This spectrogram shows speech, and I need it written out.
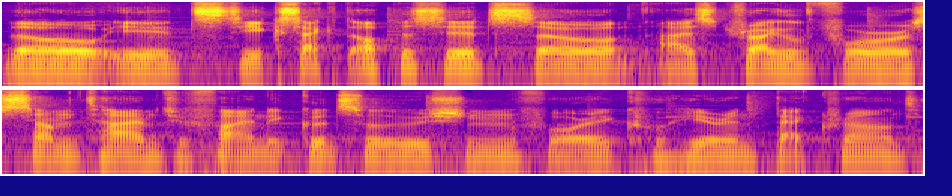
though it's the exact opposite, so I struggled for some time to find a good solution for a coherent background.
